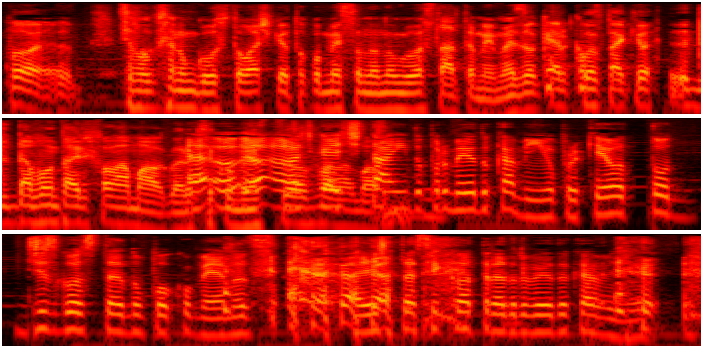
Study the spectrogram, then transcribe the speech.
Pô, você falou que você não gostou, acho que eu tô começando a não gostar também, mas eu quero constar que eu, dá vontade de falar mal agora que é, você começou eu, eu acho que a gente mal. tá indo pro meio do caminho, porque eu tô desgostando um pouco menos. a gente tá se encontrando no meio do caminho.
